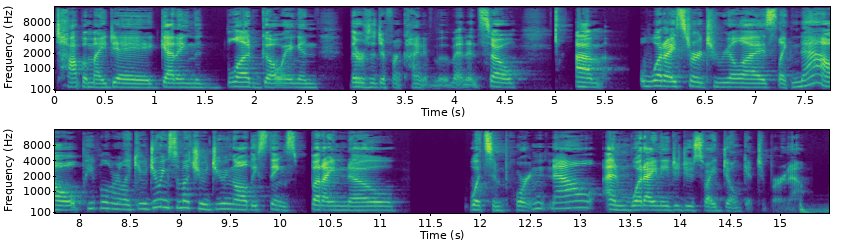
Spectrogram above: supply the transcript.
top of my day, getting the blood going and there's a different kind of movement. And so, um, what I started to realize, like now, people were like, You're doing so much, you're doing all these things, but I know what's important now and what I need to do so I don't get to burnout.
